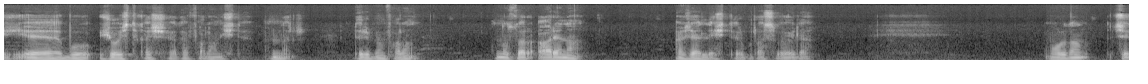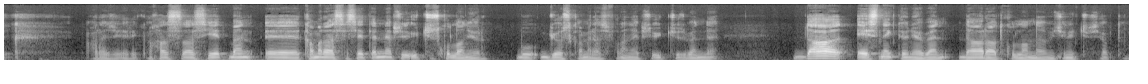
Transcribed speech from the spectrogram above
Ee, bu joystick aşağıda falan işte. Bunlar. Dürbün falan. Ondan sonra arena özelleştir. Burası böyle. Oradan çık. Araca gerek yok. Hassasiyet. Ben e, kamera hassasiyetlerinin hepsi 300 kullanıyorum. Bu göz kamerası falan hepsi 300 bende. Daha esnek dönüyor ben. Daha rahat kullandığım için 300 yaptım.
